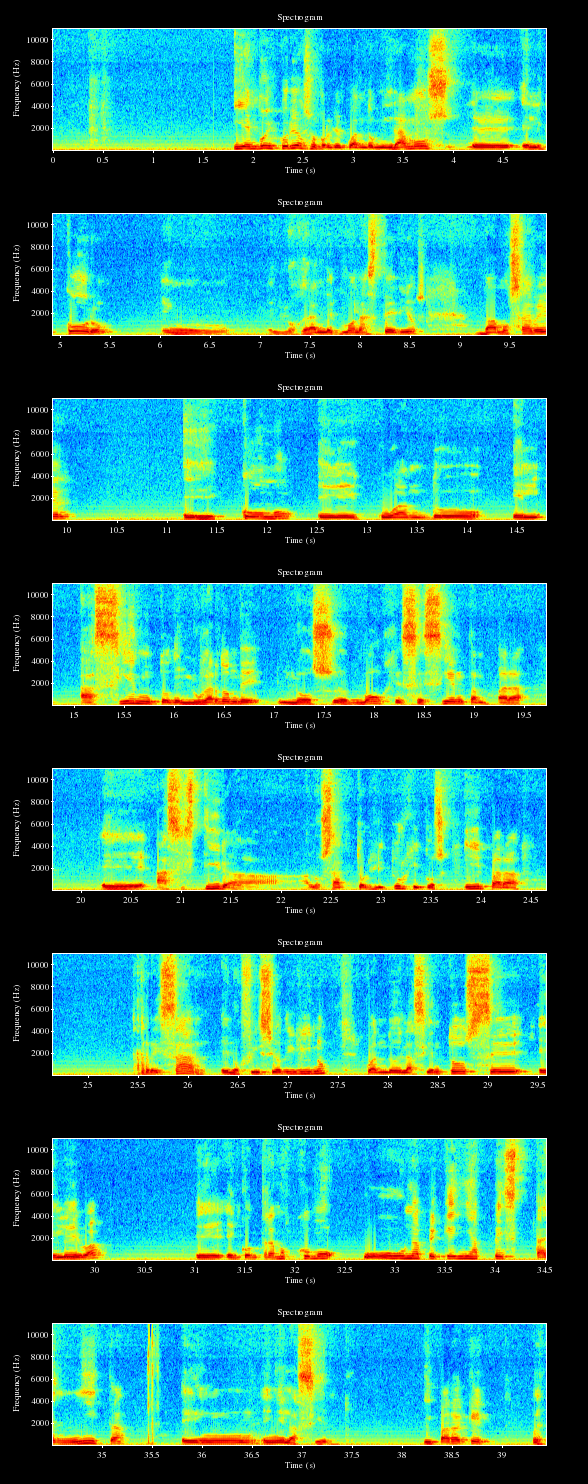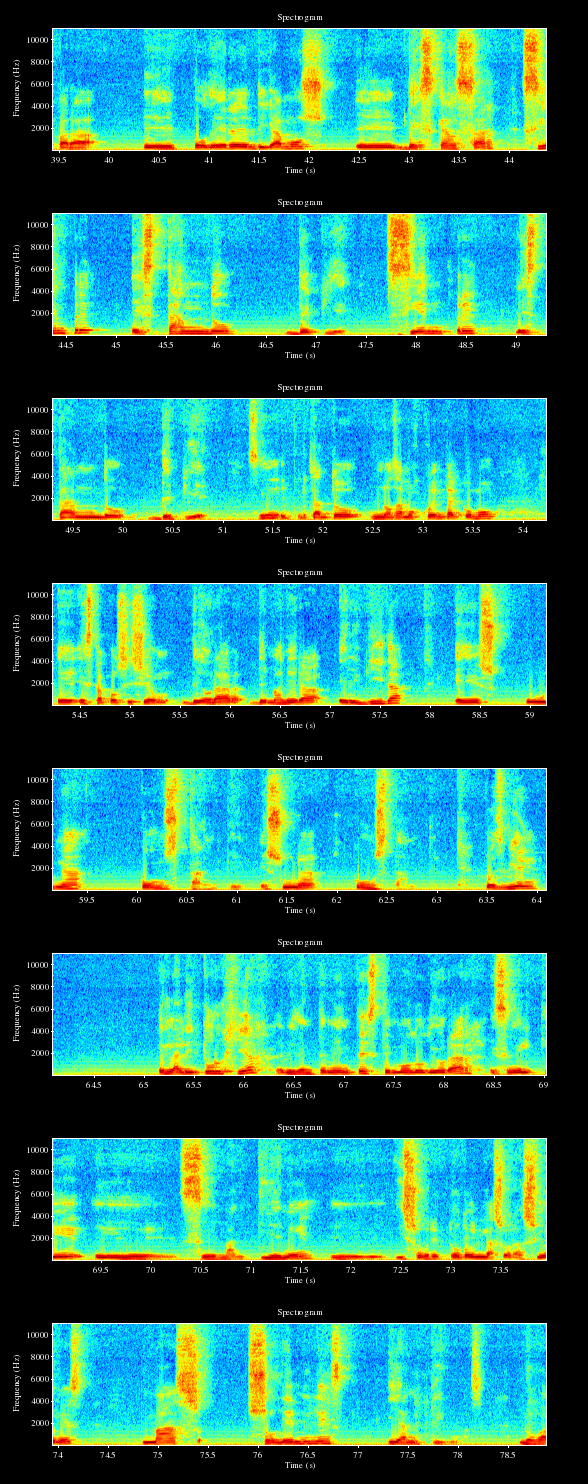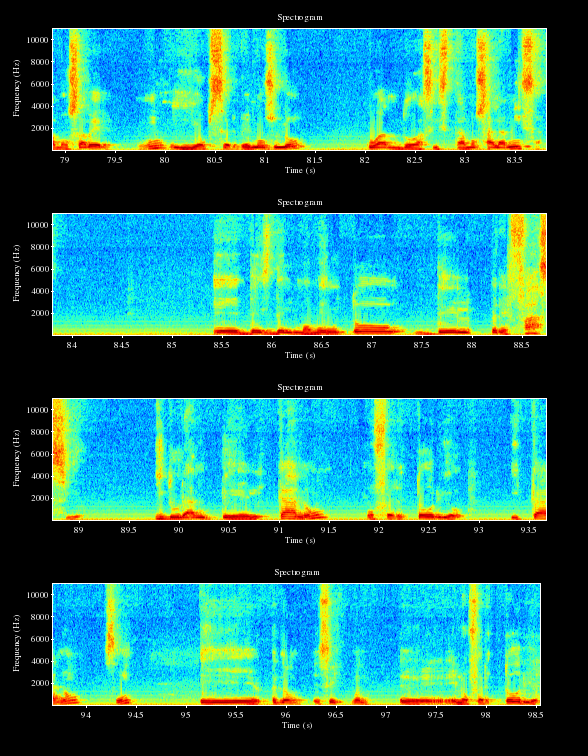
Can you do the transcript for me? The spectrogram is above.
Y es muy curioso porque cuando miramos eh, el coro en, los grandes monasterios, vamos a ver eh, cómo eh, cuando el asiento del lugar donde los monjes se sientan para asistir a, los actos litúrgicos y para rezar el oficio divino, cuando el asiento se eleva, eh, encontramos como una pequeña pestañita en, el asiento. ¿Y para qué? Pues para eh, poder, eh, digamos, descansar siempre estando de pie, siempre estando de pie. Por tanto, nos damos cuenta cómo eh, esta posición de orar de manera erguida es una constante, es una constante. Pues bien, en la liturgia, evidentemente, este modo de orar es en el que eh, se mantiene eh, y sobre todo en las oraciones más solemnes y antiguas. Lo vamos a ver y observémoslo cuando asistamos a la misa. Eh, desde el momento del prefacio y durante el canon, ofertorio y canon, ¿sí? Eh, perdón, eh, sí, bueno, el ofertorio,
